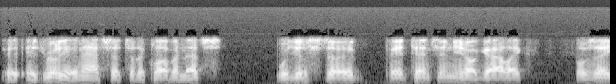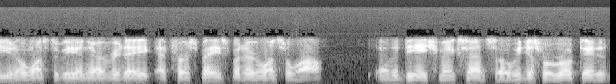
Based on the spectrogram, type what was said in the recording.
it, it's really an asset to the club. And that's we'll just uh, pay attention. You know, a guy like Jose, you know, wants to be in there every day at first base, but every once in a while, you know, the DH makes sense. So we just will rotate it.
